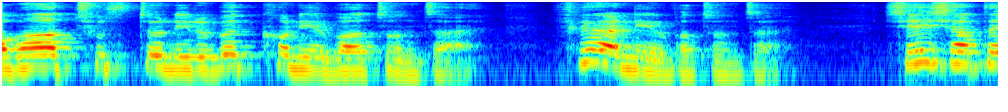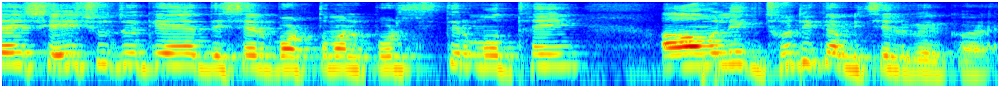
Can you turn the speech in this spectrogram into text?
অবাধ, সুষ্ঠু, নিরপেক্ষ নির্বাচন চায়, ফেয়ার নির্বাচন চায়। সেই সাথে সেই সুযোগে দেশের বর্তমান পরিস্থিতির মধ্যেই আওয়ামী লীগ ঝটিকা মিছিল বের করে।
